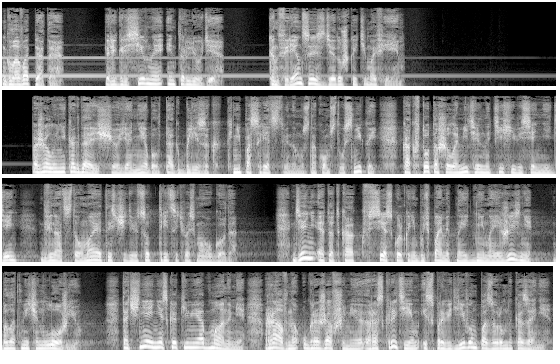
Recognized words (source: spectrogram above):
Глава 5. Регрессивная интерлюдия. Конференция с дедушкой Тимофеем. Пожалуй, никогда еще я не был так близок к непосредственному знакомству с Никой, как в тот ошеломительно тихий весенний день 12 мая 1938 года. День этот, как все сколько-нибудь памятные дни моей жизни, был отмечен ложью – Точнее, несколькими обманами, равно угрожавшими раскрытием и справедливым позором наказания.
